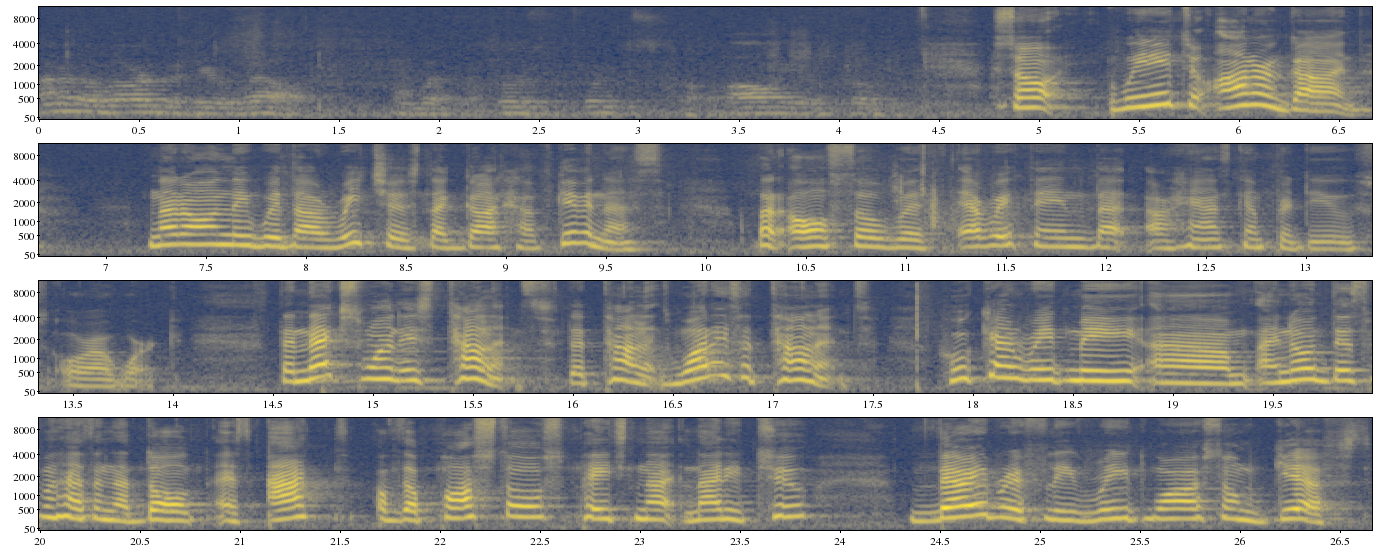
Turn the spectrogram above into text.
Honor the Lord with your wealth and with the first fruits of all your produce. So we need to honor God, not only with our riches that God has given us, but also with everything that our hands can produce or our work. The next one is talents. The talents. What is a talent? Who can read me? Um, I know this one has an adult. As Act of the Apostles, page 92. Very briefly, read what are some gifts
